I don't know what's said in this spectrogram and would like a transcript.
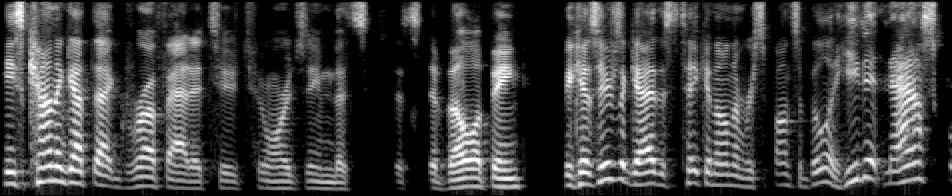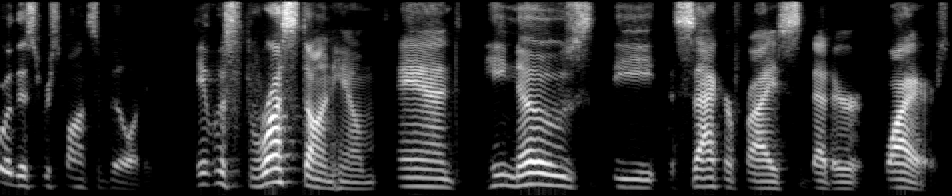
he's kind of got that gruff attitude towards him that's that's developing because here's a guy that's taken on a responsibility. He didn't ask for this responsibility. It was thrust on him, and he knows the, the sacrifice that it requires.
